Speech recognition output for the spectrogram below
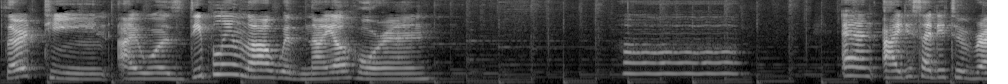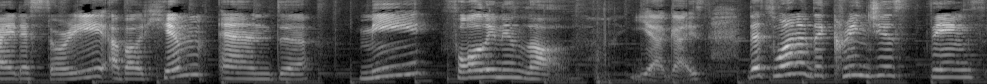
13, I was deeply in love with Niall Horan. Ah. And I decided to write a story about him and uh, me falling in love. Yeah, guys, that's one of the cringiest things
